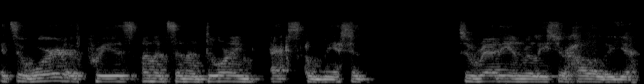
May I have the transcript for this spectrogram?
It's a word of praise and it's an adoring exclamation. So, ready and release your hallelujah.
